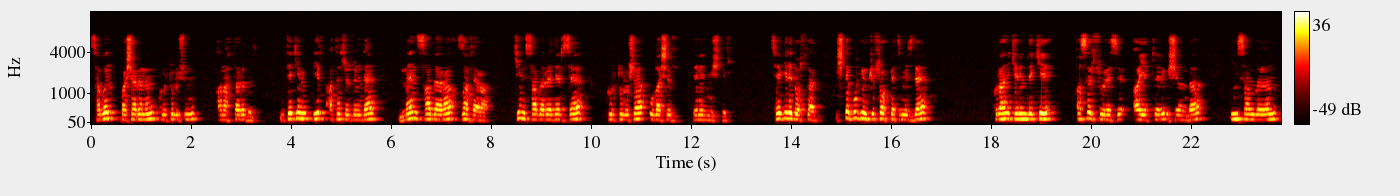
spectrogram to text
Sabır başarının, kurtuluşun anahtarıdır. Nitekim bir atasözünde men sabera zafera, kim sabır ederse kurtuluşa ulaşır denilmiştir. Sevgili dostlar, işte bugünkü sohbetimizde Kur'an-ı Kerim'deki Asır suresi ayetleri ışığında insanlığın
